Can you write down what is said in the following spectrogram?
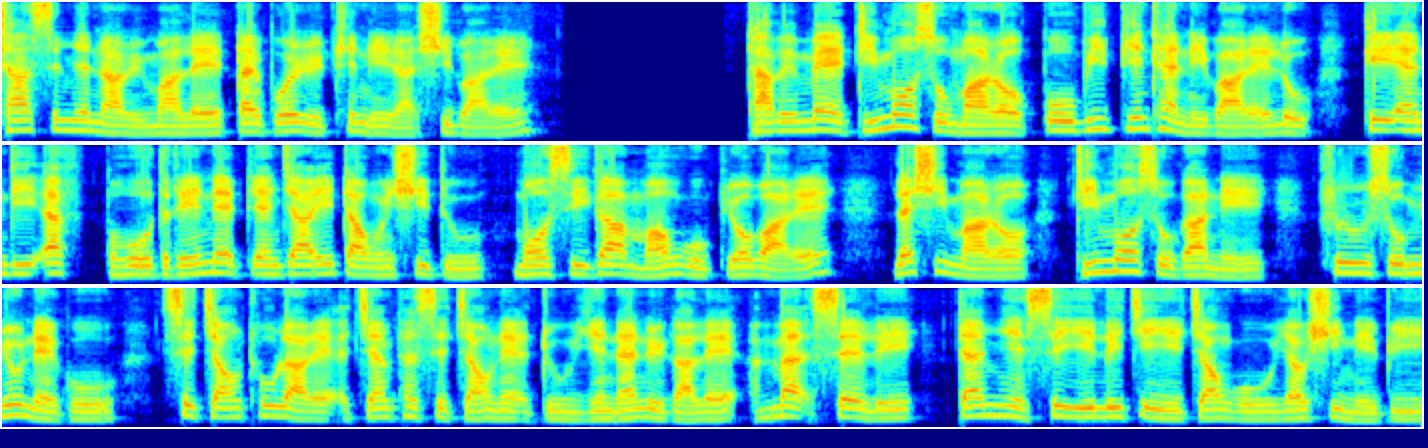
ခြားစစ်မျက်နှာတွေမှာလည်းတိုက်ပွဲတွေဖြစ်နေတာရှိပါတယ် ဒါပေမဲ့ဒီမော့ဆိုမှာတော့ပိုပြီးပြင်းထန်နေပါတယ်လို့ KNDF ဗဟိုသတင်းနဲ့ပြန်ကြားရေးတာဝန်ရှိသူမော်စီကမောင်းကိုပြောပါတယ်လက်ရှိမှာတော့ဒီမော့ဆိုကနေဖရူဆိုမြို့နယ်ကိုစစ်ကြောင်းထိုးလာတဲ့အကြမ်းဖက်စစ်ကြောင်းနဲ့အတူရင်တန်းတွေကလည်းအမှတ်14တမ်းမြင့်စစ်ရေးလေးကျင့်ရေးကြောင်းကိုရောက်ရှိနေပြီး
